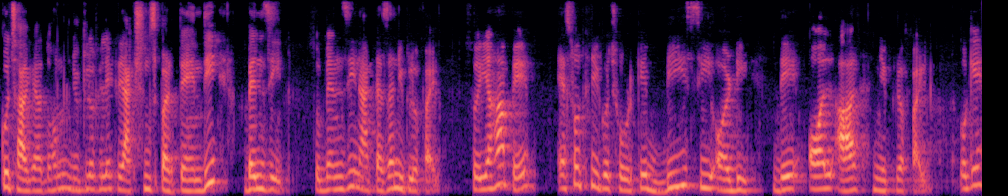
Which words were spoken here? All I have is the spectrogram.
कुछ आ गया तो हम न्यूक्लियोफिलिक रिएक्शंस पढ़ते हैं the benzene so benzene act as a nucleophile so यहाँ पे SO3 को छोड़ के बी सी और D they all are nucleophile okay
